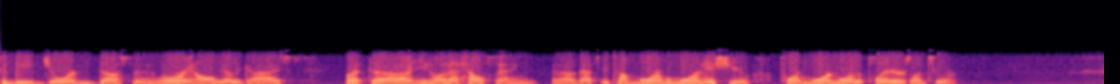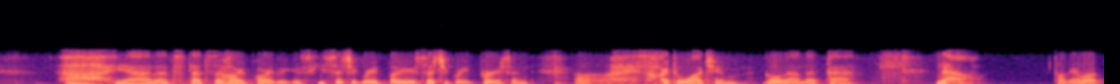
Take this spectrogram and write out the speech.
to beat Jordan, Dustin, and Rory and all the other guys. But uh, you know that health thing uh, that's become more and more an issue for more and more of the players on tour. yeah, that's that's the hard part because he's such a great player, such a great person. Uh, it's hard to watch him go down that path. Now, talking about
